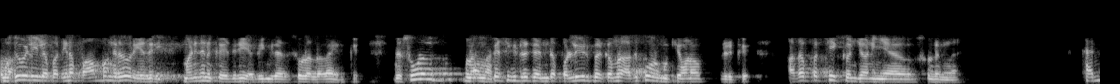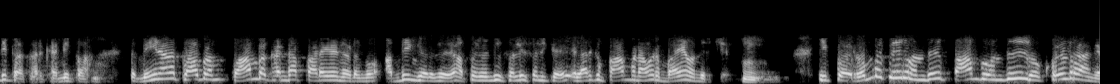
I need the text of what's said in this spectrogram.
பொதுவெளியில பாத்தீங்கன்னா பாம்புங்கிறது ஒரு எதிரி மனிதனுக்கு எதிரி அப்படிங்கிற சூழல்ல தான் இருக்கு. இந்த சூழல் நம்ம பேசிக்கிட்டு இருக்க இந்த பல்லுயிர் பெருக்கம்ல அதுக்கும் ஒரு முக்கியமான இருக்கு. அதை பத்தி கொஞ்சம் நீங்க சொல்லுங்களேன். கண்டிப்பா சார் கண்டிப்பா. மெயினான ப்ராப்ளம் பாம்பை கண்டா படையே நடுங்கும் அப்படிங்கிறது அப்ப இருந்து சொல்லி சொல்லிட்டு எல்லாருக்கும் பாம்புனா ஒரு பயம் வந்துருச்சு. இப்போ ரொம்ப பேர் வந்து பாம்பு வந்து கொல்றாங்க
